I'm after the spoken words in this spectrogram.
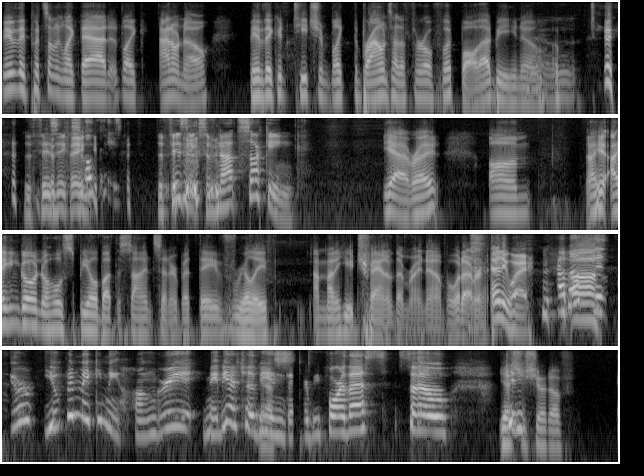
maybe they put something like that. Like I don't know. Maybe they could teach them like the Browns how to throw a football. That'd be you know, Yeah, the physics thing. Okay. the physics of not sucking. yeah, right. Um, I I can go into a whole spiel about the science center, but they've really. I'm not a huge fan of them right now, but whatever. Anyway, How about Uh, this? You're you've been making me hungry. Maybe I should have eaten Yes. dinner before this. So yes, Can- you should have.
